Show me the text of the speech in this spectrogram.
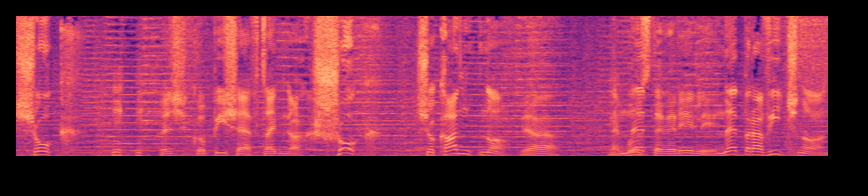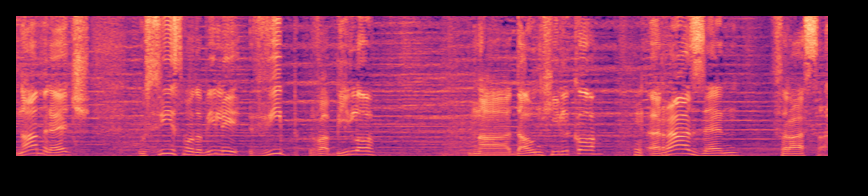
Šok. Veš, ko piše v Cajtngah, šok, šokantno, Ja, ne boste verjeli. nepravično. Namreč vsi smo dobili VIP vabilo na downhillko, razen frasa.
